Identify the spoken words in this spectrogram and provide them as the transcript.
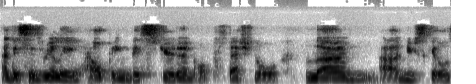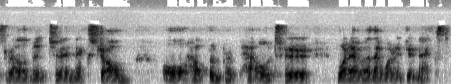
And this is really helping this student or professional learn uh, new skills relevant to their next job or help them propel to whatever they want to do next.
